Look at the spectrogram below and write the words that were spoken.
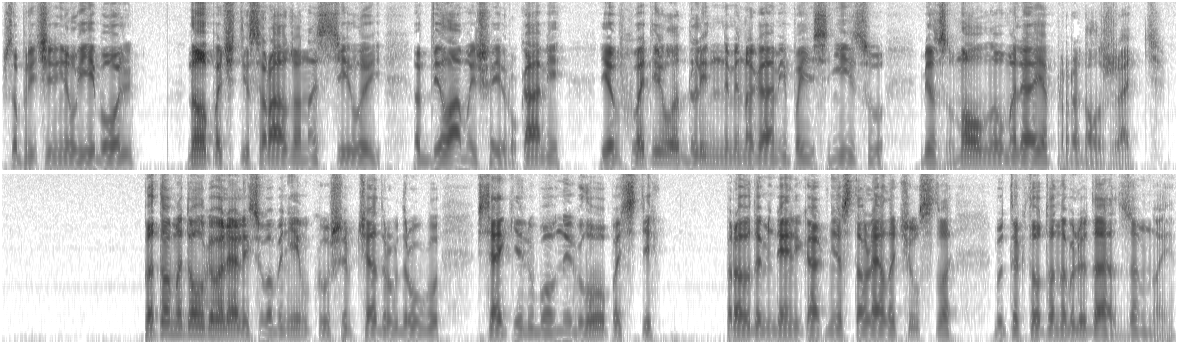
что причинил ей боль, но почти сразу она силой обвела мои шею руками и обхватила длинными ногами поясницу, безмолвно умоляя продолжать. Потом мы долго валялись в обнимку, шепча друг другу всякие любовные глупости — Правда, меня никак не оставляло чувство, будто кто-то наблюдает за мной.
